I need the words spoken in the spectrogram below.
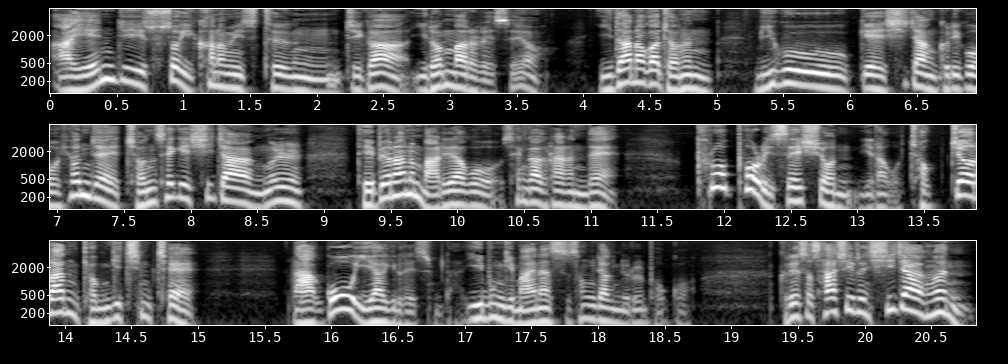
ING 수석 economist지가 이런 말을 했어요. 이 단어가 저는 미국의 시장 그리고 현재 전 세계 시장을 대변하는 말이라고 생각을 하는데 proper recession이라고 적절한 경기 침체라고 이야기를 했습니다. 2분기 마이너스 성장률을 보고. 그래서 사실은 시장은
